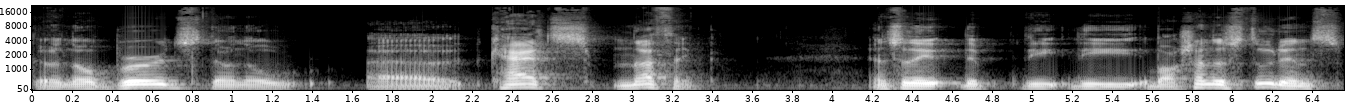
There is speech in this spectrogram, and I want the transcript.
There were no birds. There were no uh, cats, nothing. And so they, the, the, the Shem students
